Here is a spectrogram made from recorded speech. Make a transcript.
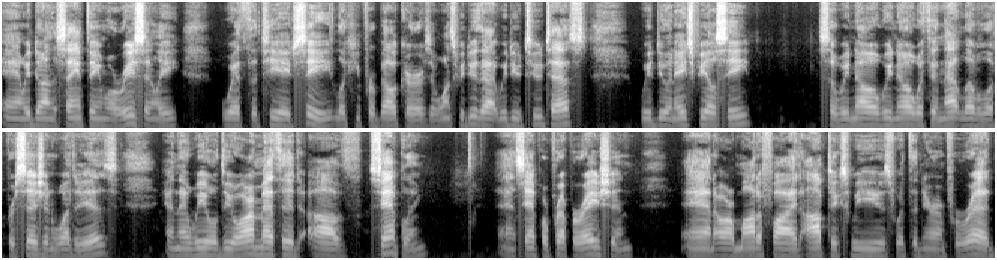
And we've done the same thing more recently with the THC, looking for bell curves. And once we do that, we do two tests. We do an HPLC, so we know we know within that level of precision what it is, and then we will do our method of sampling and sample preparation and our modified optics we use with the near infrared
